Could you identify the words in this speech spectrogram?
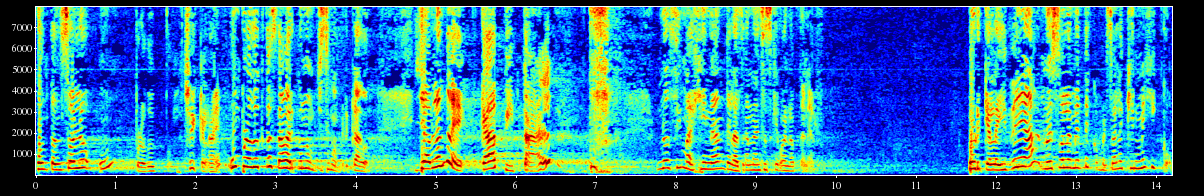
con tan solo un producto. Chéquenlo, ¿eh? Un producto está abarcando muchísimo mercado. Y hablando de capital, no se imaginan de las ganancias que van a obtener. Porque la idea no es solamente comercial aquí en México,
